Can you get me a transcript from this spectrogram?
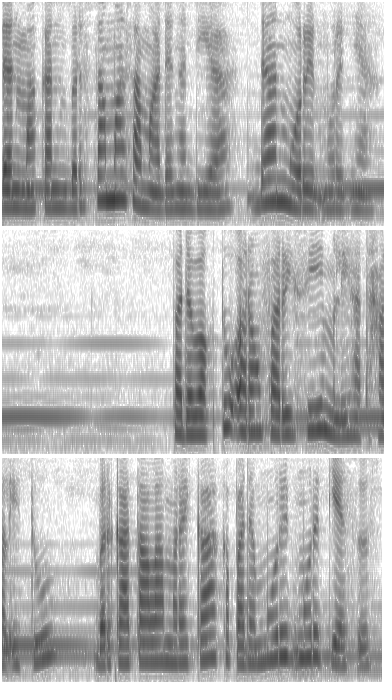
dan makan bersama-sama dengan dia dan murid-muridnya. Pada waktu orang Farisi melihat hal itu, berkatalah mereka kepada murid-murid Yesus,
